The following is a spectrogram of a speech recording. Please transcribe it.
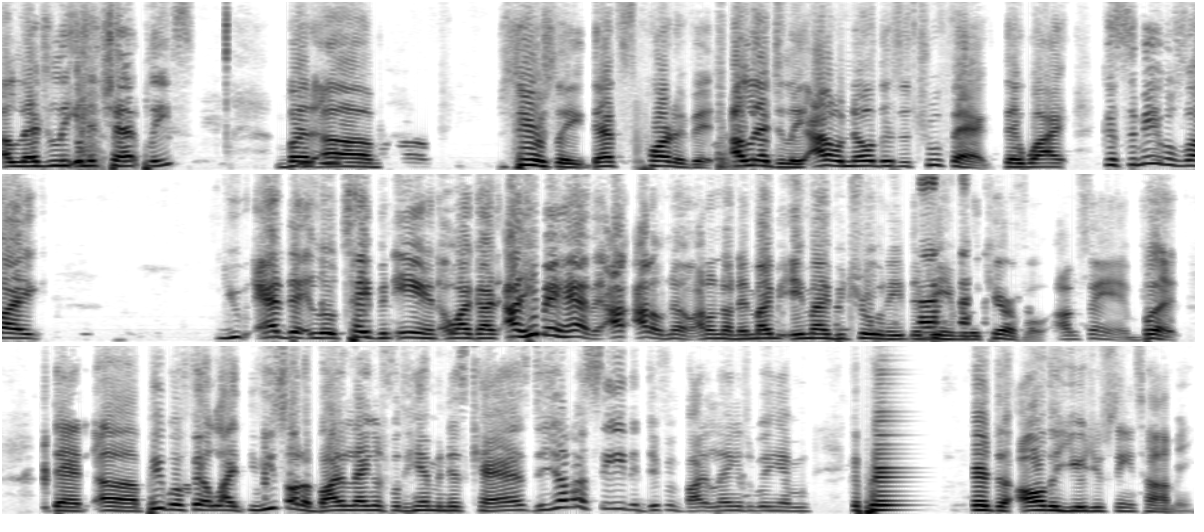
allegedly in the chat, please. But um, seriously, that's part of it. Allegedly, I don't know. This is a true fact that why? Because to me, it was like you added that little taping in. Oh, I got. I, he may have it. I, I don't know. I don't know. That might be. It might be true, and they're being really careful. I'm saying, but that uh people felt like if you saw the body language with him in this cast, did y'all not see the different body language with him compared to all the years you've seen Tommy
